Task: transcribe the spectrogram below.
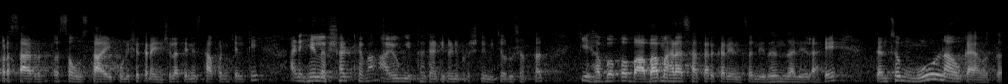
प्रसार संस्था एकोणीसशे त्र्याऐंशीला त्यांनी स्थापन केली ती आणि हे लक्षात ठेवा आयोग इथं त्या ठिकाणी प्रश्न विचारू शकतात की हबप बाबा महाराज सातारकर यांचं निधन झालेलं आहे. त्यांचं मूळ नाव काय होतं?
